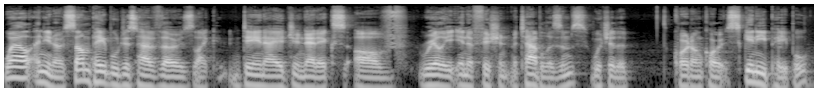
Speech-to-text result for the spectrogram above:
Well, and you know, some people just have those like DNA genetics of really inefficient metabolisms, which are the quote unquote skinny people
